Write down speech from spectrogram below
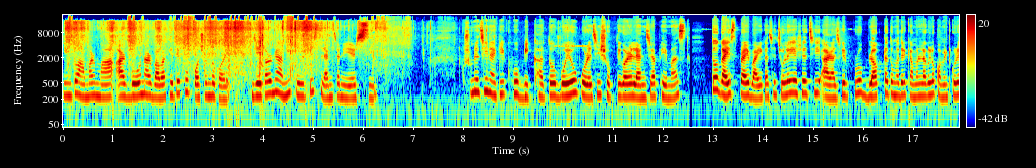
কিন্তু আমার মা আর বোন আর বাবা খেতে খুব পছন্দ করে। যে কারণে আমি কুড়ি পিস ল্যাংচা নিয়ে এসেছি। শুনেছি নাকি খুব বিখ্যাত, বইয়েও পড়েছি শক্তিগড়ের ল্যাংচা ফেমাস তো গাইস প্রায় বাড়ির কাছে চলেই এসেছি। আর আজকের পুরো ব্লগটা তোমাদের কেমন লাগল কমেন্ট করে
